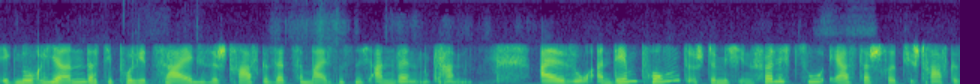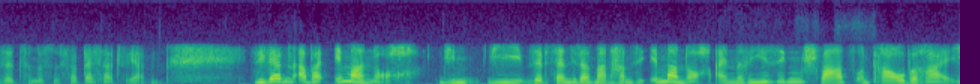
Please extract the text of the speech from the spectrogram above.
ignorieren, dass die Polizei diese Strafgesetze meistens nicht anwenden kann. Also, an dem Punkt stimme ich Ihnen völlig zu. Erster Schritt, die Strafgesetze müssen verbessert werden. Sie werden aber immer noch die, die, selbst wenn Sie das machen, haben Sie immer noch einen riesigen Schwarz- und Graubereich.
